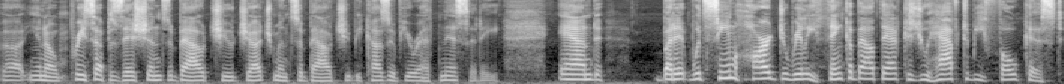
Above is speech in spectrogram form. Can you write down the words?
uh, you know, presuppositions about you, judgments about you because of your ethnicity. And but it would seem hard to really think about that because you have to be focused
